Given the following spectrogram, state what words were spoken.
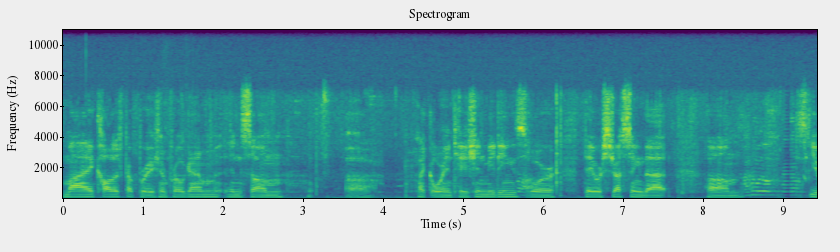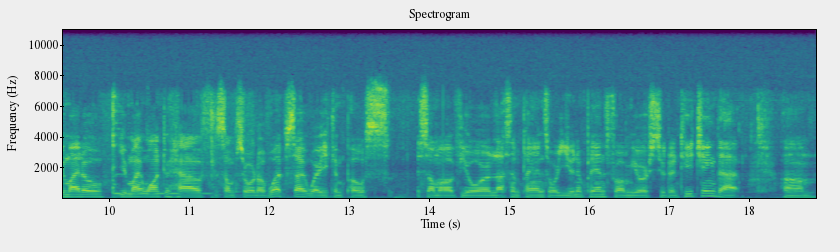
my college preparation program in some uh, like orientation meetings or they were stressing that um, you might you might want to have some sort of website where you can post some of your lesson plans or unit plans from your student teaching that um,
